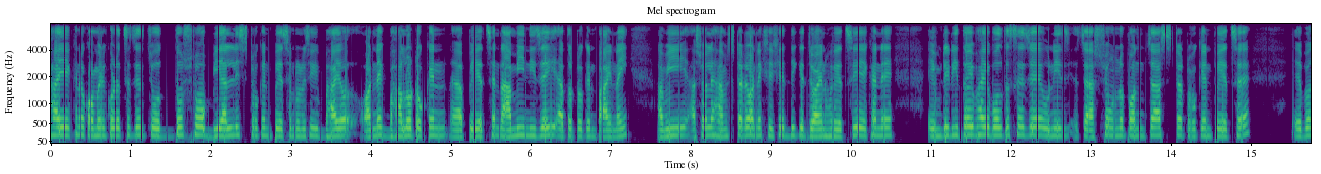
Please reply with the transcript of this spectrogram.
ভাই এখানে কমেন্ট করেছে যে চোদ্দশো বিয়াল্লিশ টোকেন পেয়েছেন উনি। ভাই, অনেক ভালো টোকেন পেয়েছেন। আমি নিজেই এত টোকেন পাই নাই। আমি আসলে হামস্টারে অনেক শেষের দিকে জয়েন হয়েছি। এখানে এমডি হৃদয় ভাই বলতেছে যে উনি চারশো উনপঞ্চাশটা টোকেন পেয়েছে। এবং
